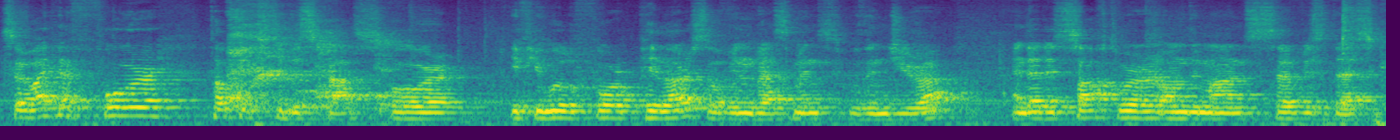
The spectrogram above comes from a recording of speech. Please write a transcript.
So I have four topics to discuss, or if you will, four pillars of investment within Jira, and that is software on demand, service desk,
